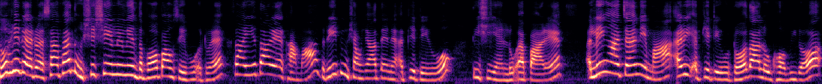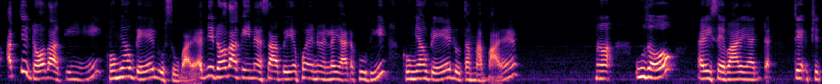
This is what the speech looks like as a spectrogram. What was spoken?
တို့ဖြစ်တဲ့အတွက်စာဖတ်သူရှင်းရှင်းလင်းလင်းသဘောပေါက်စေဖို့အတွက်စာရေးသားတဲ့အခါမှာသတိပြုရှောင်ရှားတဲ့အဖြစ်တွေကိုသိရှိရန်လိုအပ်ပါတယ်အလင်းငါကျမ်းနေမှာအဲ့ဒီအပြစ်တွေကိုဒေါသလို့ခေါ်ပြီးတော့အပြစ်ဒေါသကင်းရင်ဂုံမြောက်တယ်လို့ဆိုပါတယ်အပြစ်ဒေါသကင်းတဲ့စာပေအဖွဲ့အနှံ့လက်ရာတစ်ခုဒီဂုံမြောက်တယ်လို့သတ်မှတ်ပါတယ်နော်ဥဆုံးအဲ့ဒီ10ပါးတွေက တစ်ဖြစ်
